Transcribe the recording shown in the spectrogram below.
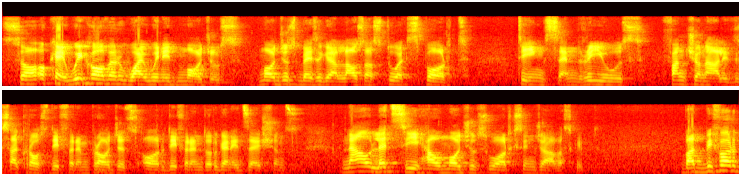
So, okay, we cover why we need modules. Modules basically allows us to export things and reuse functionalities across different projects or different organizations. Now let's see how modules works in JavaScript. But before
